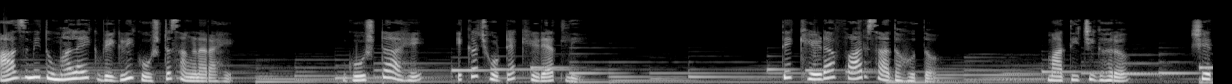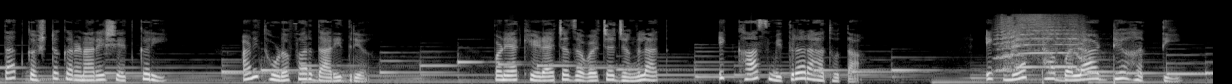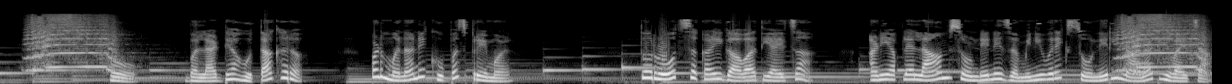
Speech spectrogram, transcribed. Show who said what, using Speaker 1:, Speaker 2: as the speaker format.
Speaker 1: आज मी तुम्हाला एक वेगळी गोष्ट सांगणार आहे. गोष्ट आहे एका छोट्या खेड्यातली. ते खेडा फार साधं होतं. मातीची घरं शेतात कष्ट करणारे शेतकरी आणि थोडंफार दारिद्र्य. पण या खेड्याच्या जवळच्या जंगलात एक खास मित्र राहत होता. एक मोठा बलाढ्य हत्ती. हो बलाढ्य होता खरं पण मनाने खूपच प्रेमळ. तो रोज सकाळी गावात यायचा आणि आपल्या लांब सोंडेने जमिनीवर एक सोनेरी नाणा ठेवायचा.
